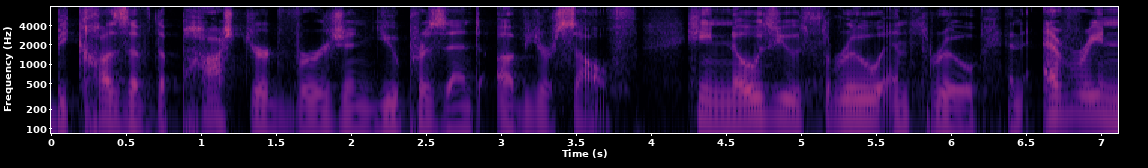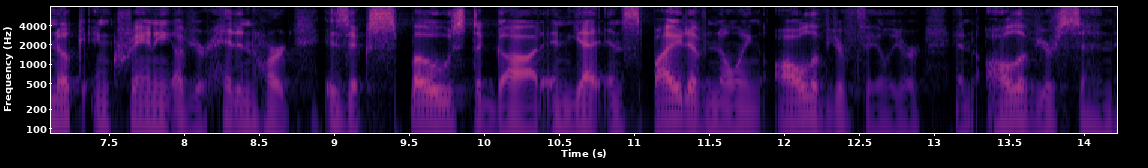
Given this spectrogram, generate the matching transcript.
because of the postured version you present of yourself. He knows you through and through, and every nook and cranny of your hidden heart is exposed to God. And yet, in spite of knowing all of your failure and all of your sin,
